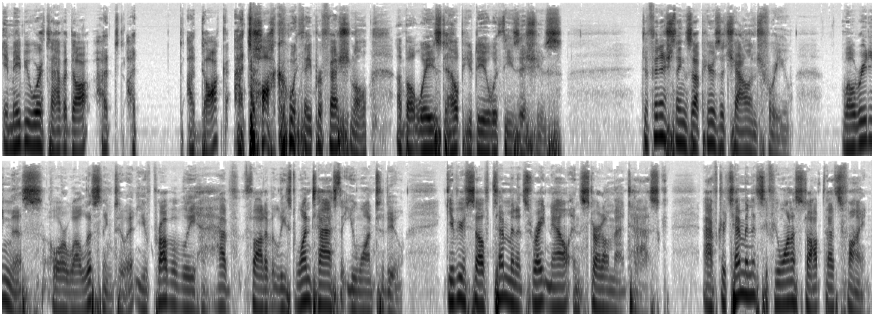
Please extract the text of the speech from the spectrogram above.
it may be worth to have a doc, a, a, a doc, a talk with a professional about ways to help you deal with these issues. To finish things up, here's a challenge for you. While reading this or while listening to it, you've probably have thought of at least one task that you want to do. Give yourself 10 minutes right now and start on that task. After 10 minutes, if you want to stop, that's fine.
